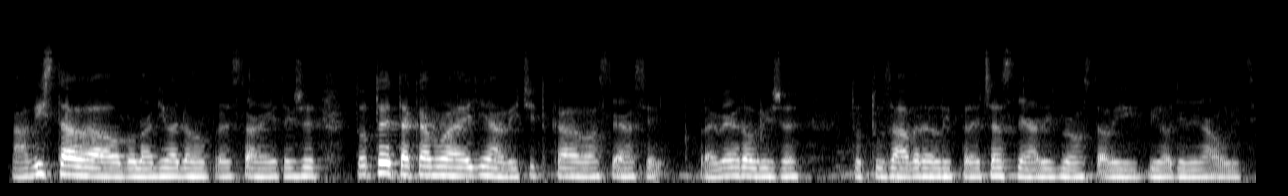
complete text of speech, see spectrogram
na výstave alebo na divadelnom predstavení. Takže toto je taká moja jediná výčitka vlastne asi k premiérovi, že to tu zavreli predčasne, aby sme ostali vyhodení na ulici.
